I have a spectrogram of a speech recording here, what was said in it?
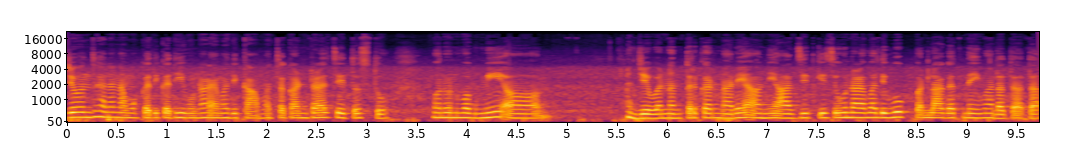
जेवण झालं ना मग कधी कधी उन्हाळ्यामध्ये कामाचा कंटाळाच येत असतो. म्हणून मग मी जेवण नंतर करणार. आहे आणि आज इतकीच उन्हाळ्यामध्ये भूक पण लागत नाही मला तर आता.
